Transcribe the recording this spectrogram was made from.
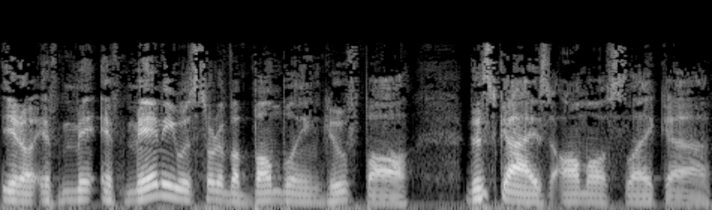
You know, if if Manny was sort of a bumbling goofball, this guy's almost like a,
